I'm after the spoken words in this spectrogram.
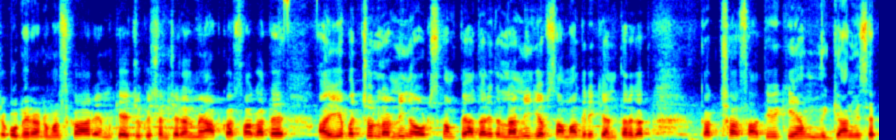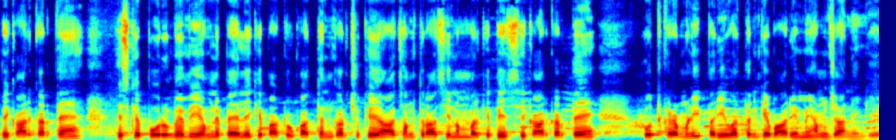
बच्चों को मेरा नमस्कार एम के एजुकेशन चैनल में आपका स्वागत है। आइए बच्चों लर्निंग आउटकम पे आधारित लर्निंग एवं सामग्री के अंतर्गत कक्षा सातवीं की हम विज्ञान विषय पे कार्य करते हैं। इसके पूर्व में भी हमने पहले के पाठों का अध्ययन कर चुके हैं। आज हम तिरासी नंबर के पेज से कार्य करते हैं। उत्क्रमणी परिवर्तन के बारे में हम जानेंगे।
